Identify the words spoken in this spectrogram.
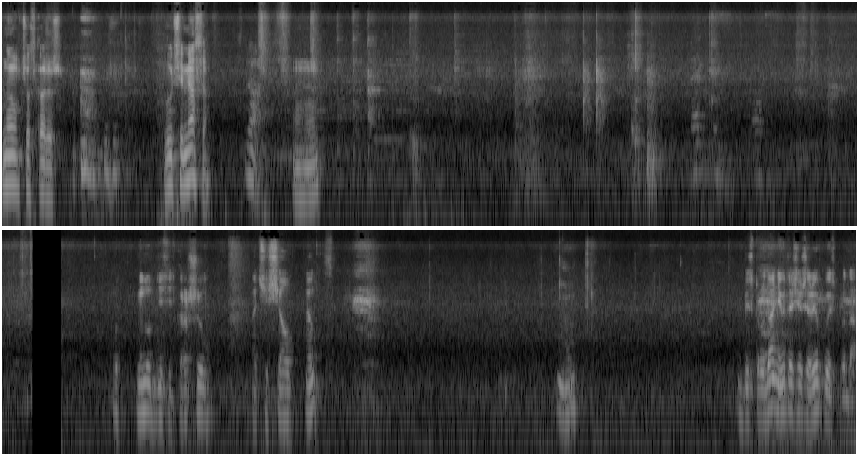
Ну, что скажешь? Лучше мясо? Да. Угу. Минут 10 крошил, очищал. Мгм. Без труда не вытащишь рыбку из пруда.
